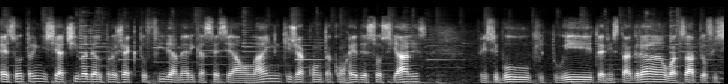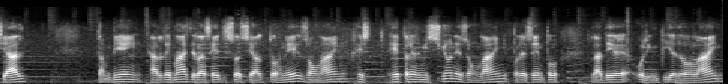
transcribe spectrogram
é outra iniciativa do projeto FIDE América CCA Online, que já conta com redes sociais, Facebook, Twitter, Instagram, WhatsApp oficial. Também, de las redes sociais, torneios online, retransmissões online, por exemplo, a de Olimpíada Online,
